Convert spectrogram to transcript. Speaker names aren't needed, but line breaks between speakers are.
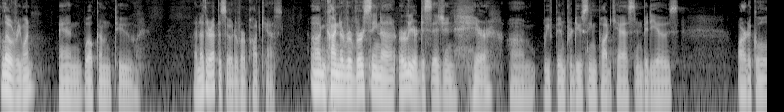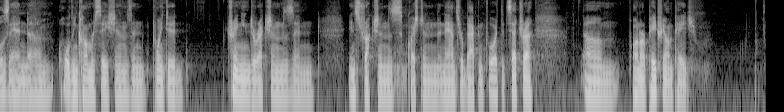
Hello, everyone, and welcome to another episode of our podcast. I'm kind of reversing an earlier decision here. Um, we've been producing podcasts and videos, articles, and um, holding conversations and pointed training directions and instructions, question and answer back and forth, etc., um, on our Patreon page.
